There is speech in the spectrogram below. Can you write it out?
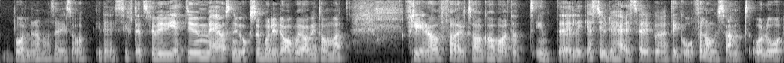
bollen om man säger så, i det syftet. För vi vet ju med oss nu också, både Dag och jag vet om att flera av företag har valt att inte lägga studier här i Sverige på grund av att det går för långsamt. Och då,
